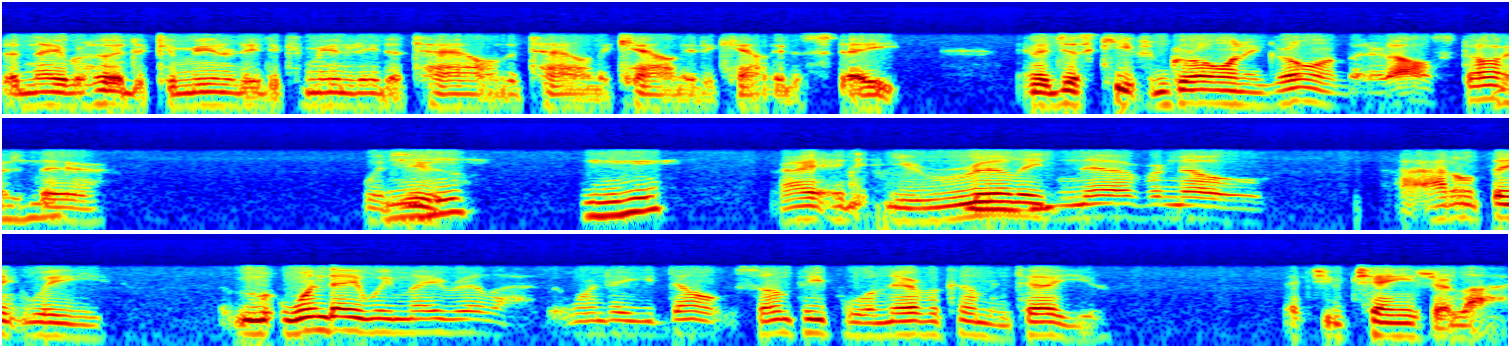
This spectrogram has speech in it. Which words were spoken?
The neighborhood, the community, the community, the town, the town, the county, the county, the state. And it just keeps growing and growing, but it all starts Mhm. there with you Mm-hmm. right? And you really never know. I I don't think we. One day we may realize it. One day you don't. Some people will never come and tell you that you've changed their life.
